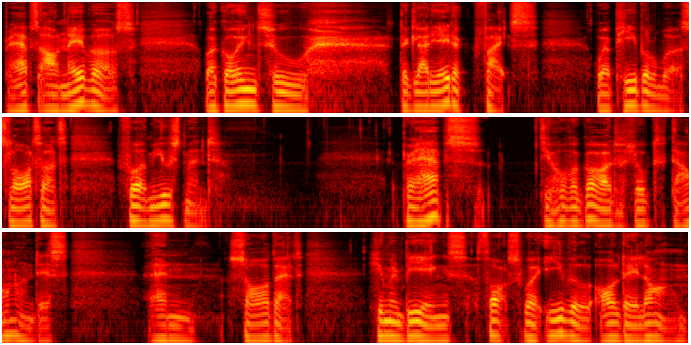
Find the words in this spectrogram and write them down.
perhaps our neighbors were going to the gladiator fights where people were slaughtered for amusement. Perhaps Jehovah God looked down on this and saw that human beings' thoughts were evil all day long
